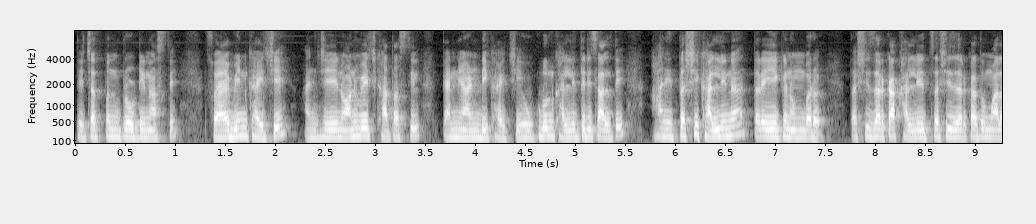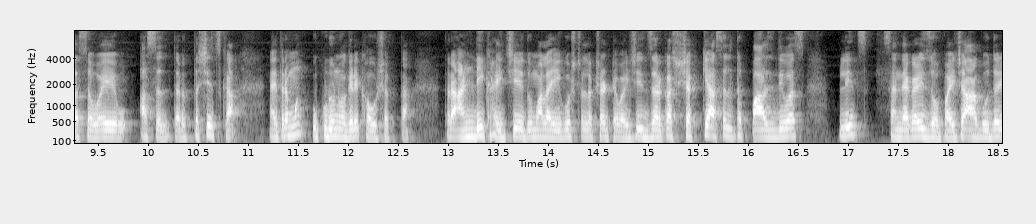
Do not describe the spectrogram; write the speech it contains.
त्याच्यात पण प्रोटीन असते. सोयाबीन खायची आणि जे नॉनव्हेज खात असतील त्यांनी अंडी खायची. उकडून खाल्ली तरी चालते. आणि तशी खाल्ली ना तर एक नंबर. तशी जर का खाल्ली तशी जर का तुम्हाला सवय असेल तर तशीच खा. नाहीतर मग उकडून वगैरे खाऊ शकता. तर अंडी खायची आहे तुम्हाला ही गोष्ट लक्षात ठेवायची. जर का शक्य असेल तर पाच दिवस प्लीज संध्याकाळी झोपायच्या अगोदर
